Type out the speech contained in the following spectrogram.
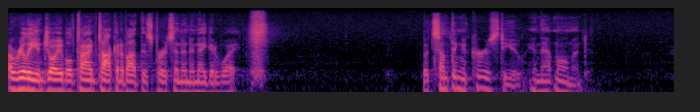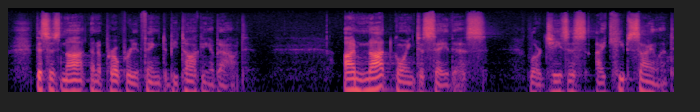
a really enjoyable time talking about this person in a negative way but something occurs to you in that moment this is not an appropriate thing to be talking about. I'm not going to say this. Lord Jesus, I keep silent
